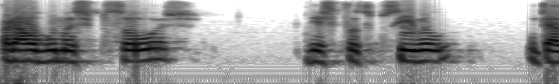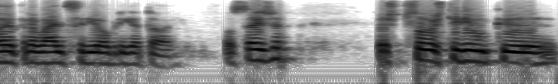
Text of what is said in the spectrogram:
para algumas pessoas, desde que fosse possível, o teletrabalho seria obrigatório. Ou seja, as pessoas teriam que,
